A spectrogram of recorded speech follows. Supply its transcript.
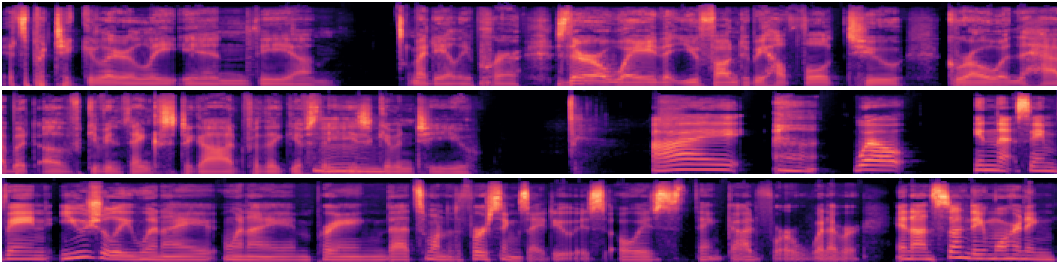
it's particularly in the um, my daily prayer. Is there a way that you found to be helpful to grow in the habit of giving thanks to God for the gifts that He's given to you? I well, in that same vein, usually when I when I am praying, that's one of the first things I do is always thank God for whatever. And on Sunday morning,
